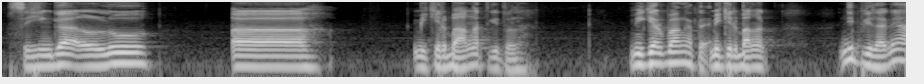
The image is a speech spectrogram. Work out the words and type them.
sehingga lu eh mikir banget gitu lah. Mikir banget ya. Mikir banget. Ini pilihannya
